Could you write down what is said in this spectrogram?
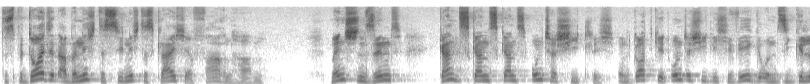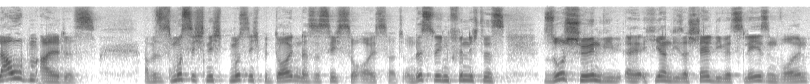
Das bedeutet aber nicht, dass sie nicht das Gleiche erfahren haben. Menschen sind ganz, ganz, ganz unterschiedlich und Gott geht unterschiedliche Wege und sie glauben all das. Aber es muss, sich nicht, muss nicht bedeuten, dass es sich so äußert. Und deswegen finde ich das so schön, wie äh, hier an dieser Stelle, die wir jetzt lesen wollen,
